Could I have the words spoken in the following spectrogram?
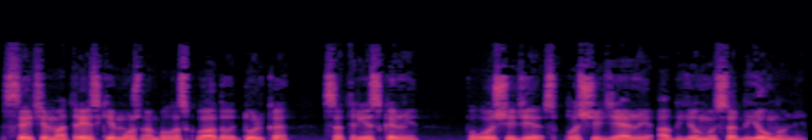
с этим отрезки можно было складывать только с отрезками площади с площадями, объемы с объемами.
